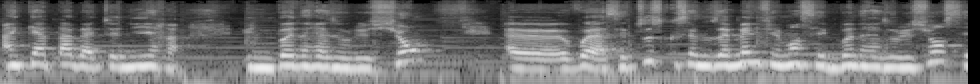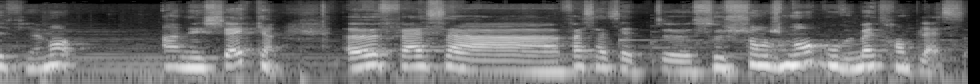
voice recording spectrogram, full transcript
incapable à tenir une bonne résolution, euh, voilà, c'est tout ce que ça nous amène finalement ces bonnes résolutions, c'est finalement un échec euh, face à face à cette, ce changement qu'on veut mettre en place.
